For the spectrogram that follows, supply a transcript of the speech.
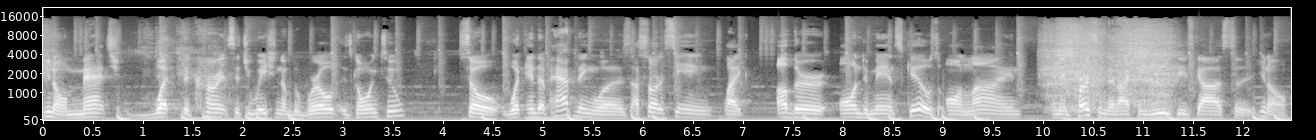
you know, match what the current situation of the world is going to. So what ended up happening was I started seeing like other on-demand skills online and in person that I can use these guys to, you know,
